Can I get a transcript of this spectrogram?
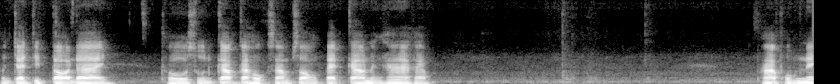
สนใจติดต่อได้โทร 0 9 9 6 3 2 8 9 1 5 ครับ พระผมใน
